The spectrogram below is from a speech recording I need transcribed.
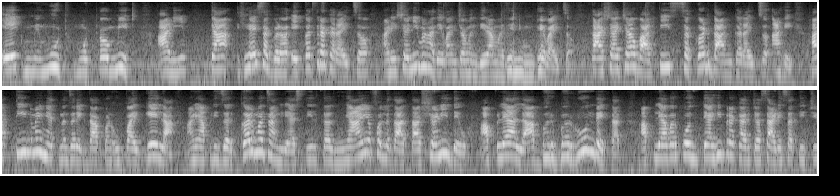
एक मी- मूठ मोठं मीठ आणि त्या हे सगळं एकत्र करायचं आणि शनी महादेवांच्या मंदिरामध्ये नेऊन ठेवायचं. काशाच्या वाटी सकट दान करायचं आहे. हा तीन महिन्यातनं जर एकदा आपण उपाय केला आणि आपली जर कर्म चांगली असतील तर न्याय फलदाता शनिदेव आपल्याला भरभरून देतात. आपल्यावर कोणत्याही प्रकारच्या साडेसातीची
